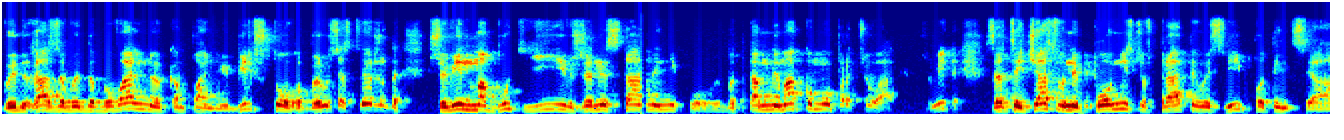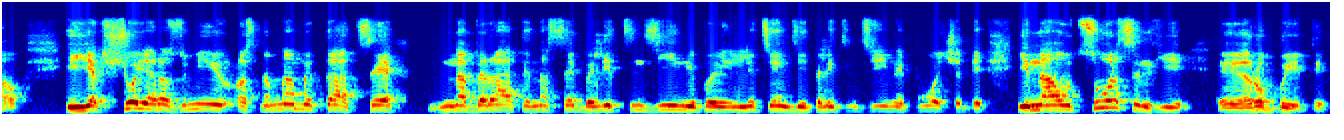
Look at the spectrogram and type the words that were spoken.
газовидобувальною компанією. Більш того, беруся стверджувати, що він, мабуть, її вже не стане ніколи, бо там нема кому працювати. Розумієте? За цей час вони повністю втратили свій потенціал. І якщо я розумію, основна мета це набирати на себе ліцензійні ліцензії та ліцензійні площади і на аутсорсингі е, робити.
